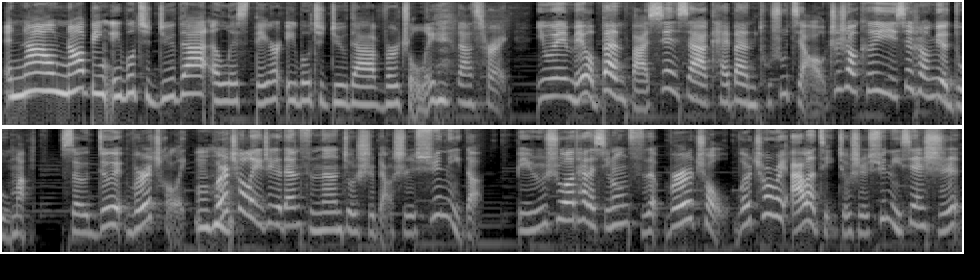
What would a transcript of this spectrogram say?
And now, not being able to do that, at least they are able to do that virtually. That's right. 因为没有办法线下开办图书角，至少可以线上阅读嘛。So do it virtually. Virtually 这个单词呢，就是表示虚拟的。比如说它的形容词 virtual，virtual reality 就是虚拟现实。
